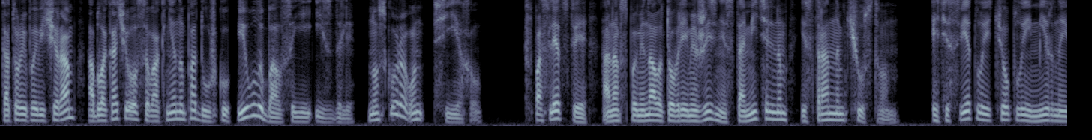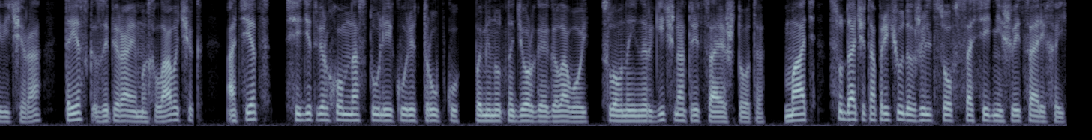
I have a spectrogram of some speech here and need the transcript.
который по вечерам облокачивался в окне на подушку и улыбался ей издали, но скоро он съехал. Впоследствии она вспоминала то время жизни с томительным и странным чувством. Эти светлые, теплые, мирные вечера, треск запираемых лавочек, отец сидит верхом на стуле и курит трубку, поминутно дергая головой, словно энергично отрицая что-то. Мать судачит о причудах жильцов с соседней Швейцарихой.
